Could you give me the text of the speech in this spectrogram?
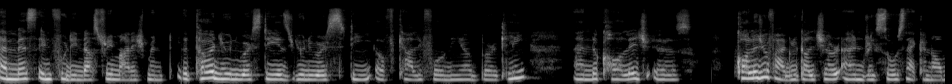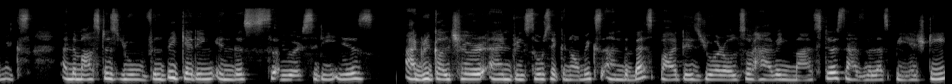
MS in Food Industry Management. The third university is University of California, Berkeley, and the college is College of Agriculture and Resource Economics. And the masters you will be getting in this university is agriculture and resource economics and the best part is you are also having masters as well as phd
